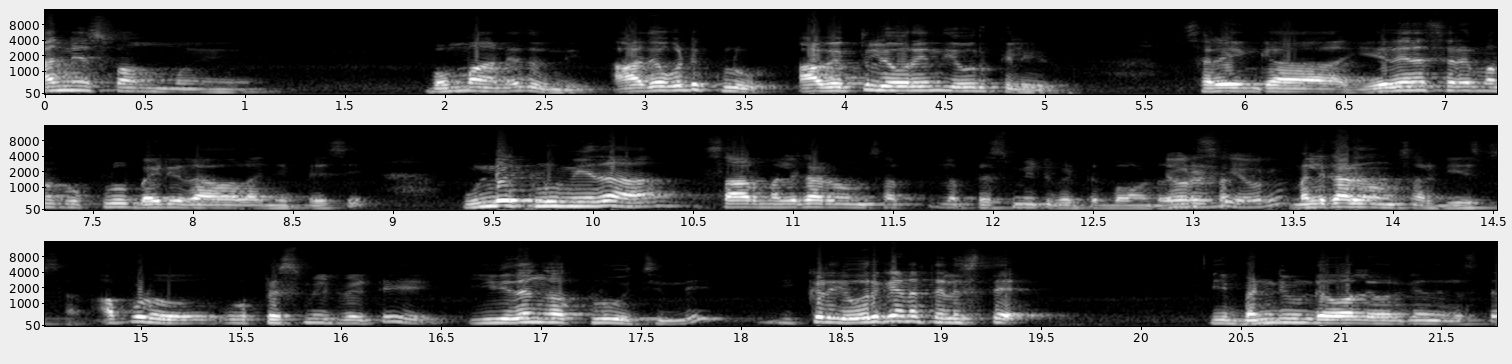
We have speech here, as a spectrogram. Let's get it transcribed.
ఆంజనేయ స్వామి బొమ్మ అనేది ఉంది. అది ఒకటి క్లూ. ఆ వ్యక్తులు ఎవరైంది ఎవరికి తెలియదు. సరే ఇంకా ఏదైనా సరే మనకు క్లూ బయటికి రావాలని చెప్పేసి ఉండే క్లూ మీద సార్ మల్లికార్జున సార్ ఇట్లా ప్రెస్ మీట్ పెడితే బాగుంటుంది మల్లికార్జున సార్ డిఎస్పీ సార్. అప్పుడు ఒక ప్రెస్ మీట్ పెట్టి ఈ విధంగా క్లూ వచ్చింది. ఇక్కడ ఎవరికైనా తెలిస్తే ఈ బండి ఉండే వాళ్ళు ఎవరికైనా తెలిస్తే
